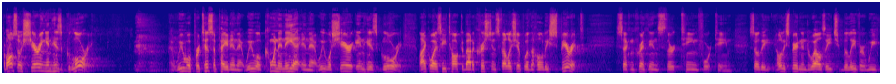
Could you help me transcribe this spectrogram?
But also sharing in his glory. And we will participate in that. We will koinonia in that. We will share in his glory. Likewise, he talked about a Christian's fellowship with the Holy Spirit. 2 Corinthians 13, 14. So the Holy Spirit indwells each believer. We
